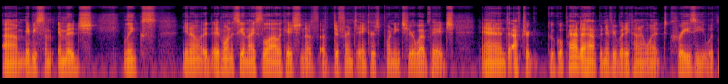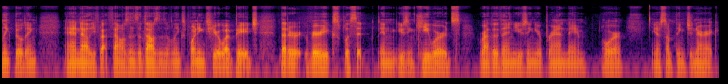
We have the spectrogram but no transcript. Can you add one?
um, maybe some image links. You know, it, would want to see a nice little allocation of, of different anchors pointing to your web page. And after Google Panda happened, everybody kind of went crazy with link building. And now you've got thousands and thousands of links pointing to your web page that are very explicit in using keywords rather than using your brand name or you know something generic.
